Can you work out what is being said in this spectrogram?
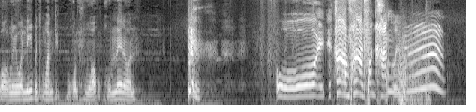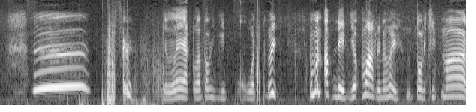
บอกเลยวันนี้เป็นวันที่ปวดหัวของผมแน่นอน โอ้ยห้ามพลาดสักครั้งเลยอย่างแรกเราต้องหยิบขวดเฮ้ย แล้วมันอัปเดตเยอะมากเลยนะเฮ้ย มีต้นคริดมาส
